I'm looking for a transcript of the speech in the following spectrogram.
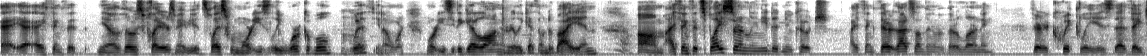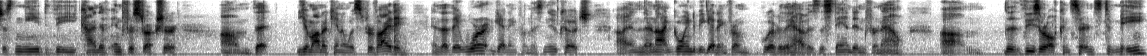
I, I think that you know those players maybe at Splyce were more easily workable Mhm. with, you know, more, more easy to get along and really get them to buy in. Um, I think that Splyce certainly needed a new coach. I think they're, that's something that they're learning very quickly is that they just need the kind of infrastructure um, that Yamato Kina was providing and that they weren't getting from this new coach, uh, and they're not going to be getting from whoever they have as the stand-in for now. Um, the, these are all concerns to me,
